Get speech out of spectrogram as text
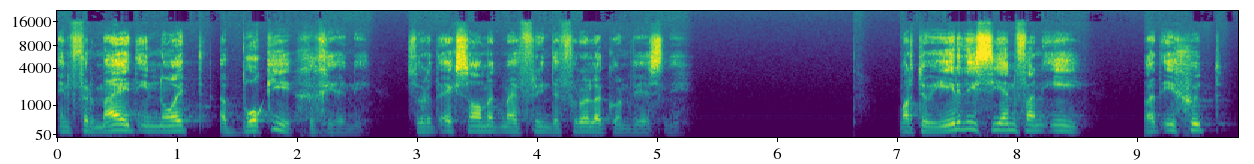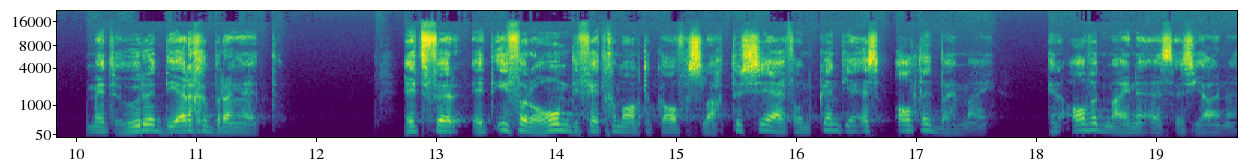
En vir my het u nooit 'n bokkie gegee nie sodat ek saam met my vriende vrolik kon wees nie. Maar toe hierdie seun van u wat u goed met hoere deurgebring het, het vir het u vir hom die vetgemaakte kalf geslag. Toe sê hy vir hom: "Kind, jy is altyd by my en al wat myne is, is joune."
